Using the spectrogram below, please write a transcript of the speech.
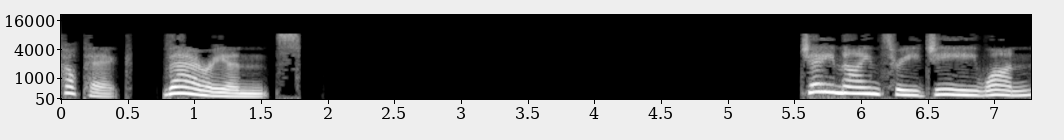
Topic: Variants. J93GE1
